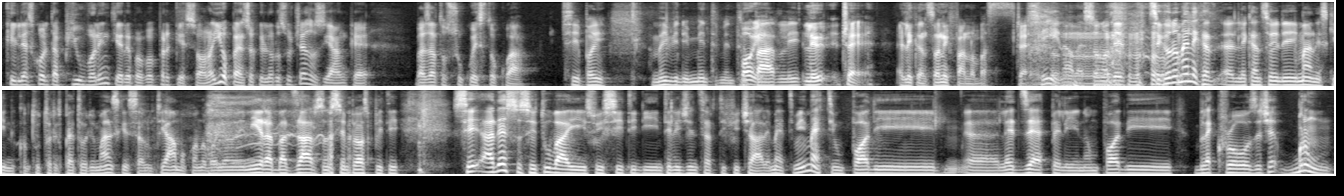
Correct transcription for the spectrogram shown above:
che li ascolta più volentieri proprio perché sono. Io penso che il loro successo sia anche basato su questo qua. Sì, poi a me viene in mente mentre Poi, parli... le, cioè, le canzoni fanno abbastanza... Cioè, Sì, no, beh, sono dei- secondo me le, ca- eh, le canzoni dei Maneskin, con tutto il rispetto per i Maneskin, salutiamo quando vogliono venire al bazar, sono sempre ospiti. Se, adesso se tu vai sui siti di intelligenza artificiale, metti, mi metti un po' di eh, Led Zeppelin, un po' di Black Rose, cioè, brum,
